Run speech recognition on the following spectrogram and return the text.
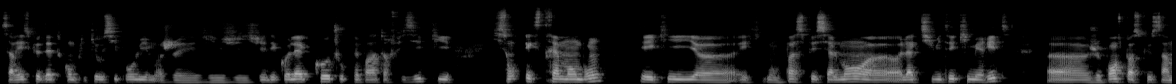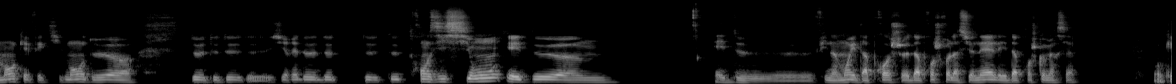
ça risque d'être compliqué aussi pour lui. Moi, j'ai des collègues coachs ou préparateurs physiques qui, qui sont extrêmement bons et qui, et qui n'ont pas spécialement l'activité qu'ils méritent. Euh, je pense parce que ça manque effectivement de, euh, de, de, de, de, transition et de euh, et de finalement et d'approche d'approche relationnelle et d'approche commerciale. Ok,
